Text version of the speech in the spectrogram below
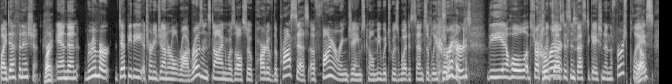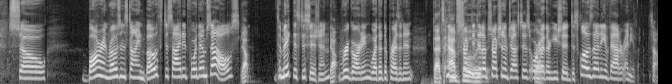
by definition. Right. And then remember, Deputy Attorney General Rod Rosenstein was also part of the process of firing James Comey, which was what ostensibly triggered the whole obstruction of justice investigation in the first place. So Barr and Rosenstein both decided for themselves Yep. to make this decision Yep. regarding whether the president That's absolutely did obstruction of justice or Right. whether he should disclose any of that or any of that. So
